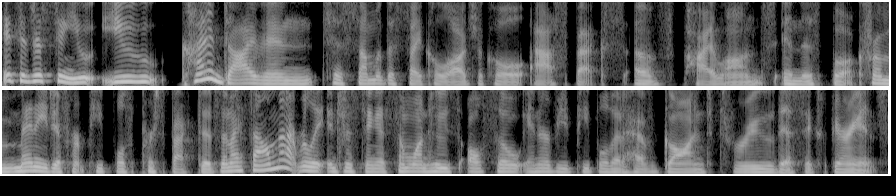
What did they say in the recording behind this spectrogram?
it's interesting. You you kind of dive into some of the psychological aspects of pile-ons in this book from many different people's perspectives. And I found that really interesting as someone who's also interviewed people that have gone through this experience.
